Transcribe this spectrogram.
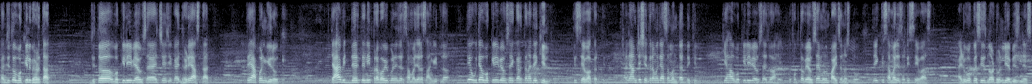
कारण जिथं वकील घडतात जिथं वकिली व्यवसायाचे जे काही धडे असतात ते आपण गिरवतो. त्या विद्यार्थ्यांनी प्रभावीपणे जर समाजाला सांगितलं ते उद्या वकिली व्यवसाय करताना देखील ती सेवा करतील. आणि आमच्या क्षेत्रामध्ये असं म्हणतात देखील की हा वकिली व्यवसाय जो आहे तो फक्त व्यवसाय म्हणून पाहायचा नसतो ते एक ती समाजासाठी सेवा असते. Advocacy is not only a business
